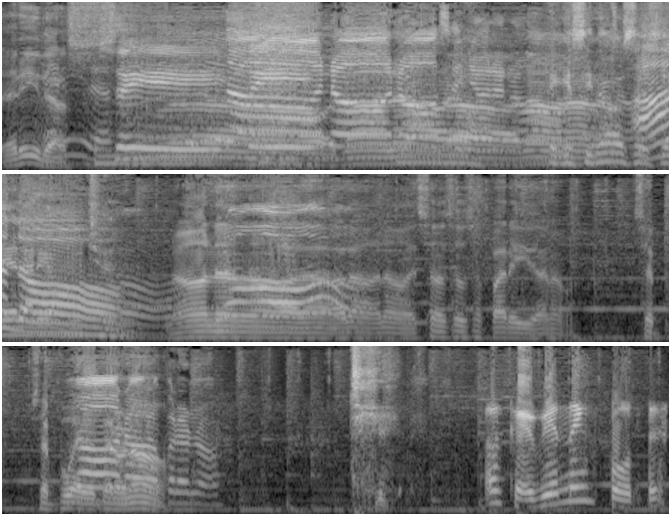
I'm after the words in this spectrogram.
Heridas. Sí. No, no, no, señores, no. Es que si no, se Ah, se no. alarga mucho. No, no, no, no, no, no, eso no se usa para herida, no. Se, se puede, no, pero no, no. no, pero no. Ok, vienen potes.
